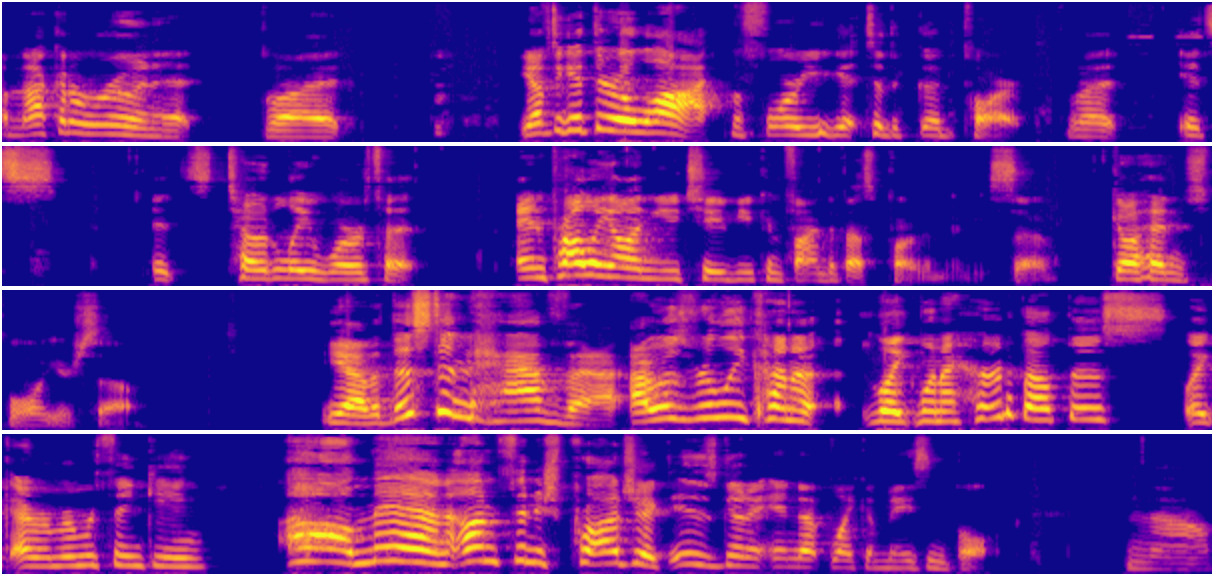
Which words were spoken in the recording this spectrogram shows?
I'm not gonna ruin it, but you have to get through a lot before you get to the good part. But it's it's totally worth it, and probably on YouTube you can find the best part of the movie. So go ahead and spoil yourself. Yeah, but this didn't have that. I was really kind of like when I heard about this, like I remember thinking, "Oh man, unfinished project is gonna end up like Amazing Bulk." No,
